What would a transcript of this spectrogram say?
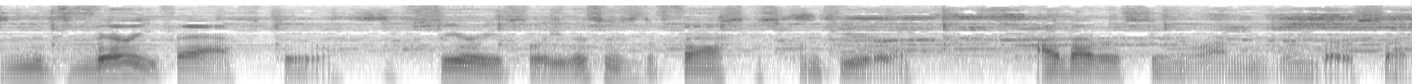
And it's very fast, too. Seriously, this is the fastest computer I've ever seen run Windows 7.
